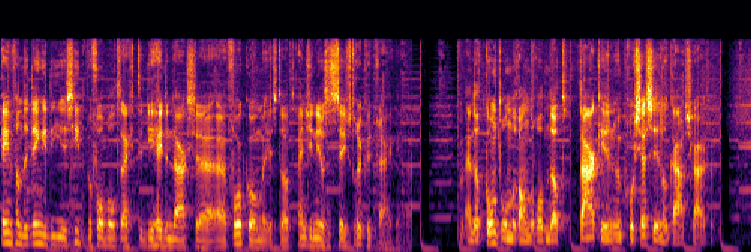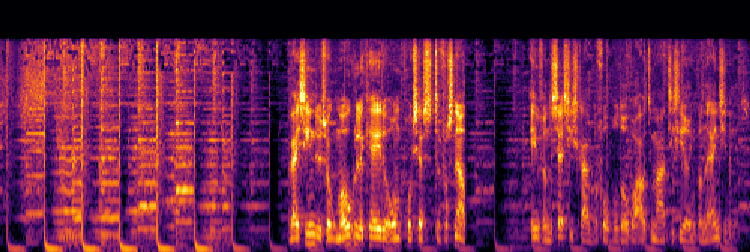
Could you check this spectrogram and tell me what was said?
Een van de dingen die je ziet bijvoorbeeld echt die hedendaagse uh, voorkomen is dat engineers het steeds drukker krijgen. En dat komt onder andere omdat taken in hun processen in elkaar schuiven. Wij zien dus ook mogelijkheden om processen te versnellen. Een van de sessies gaat bijvoorbeeld over automatisering van de engineers.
